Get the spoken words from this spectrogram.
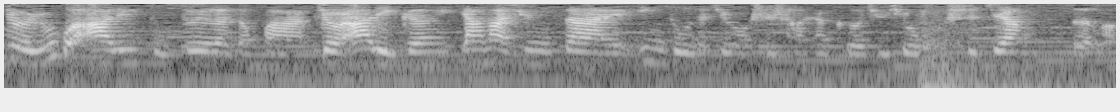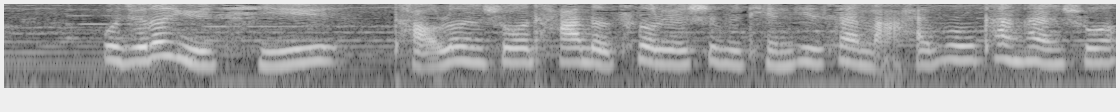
就如果阿里赌对了的话，就阿里跟亚马逊在印度的这种市场上格局就不是这样子的了。我觉得与其。讨论说他的策略是不是田忌赛马，还不如看看说，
